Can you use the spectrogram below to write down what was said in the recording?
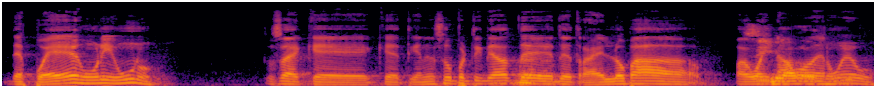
después es uno y uno. Tú sabes que, que tienen su oportunidad de, de traerlo para pa Guaynabo de nuevo.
